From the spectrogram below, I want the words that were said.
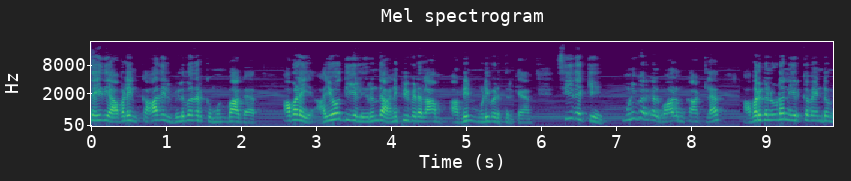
செய்தி அவளின் காதில் விழுவதற்கு முன்பாக அவளை அயோத்தியில் இருந்து அனுப்பிவிடலாம் அப்படின்னு முடிவெடுத்திருக்கேன். சீதைக்கு முனிவர்கள் வாழும் காட்டில் அவர்களுடன் இருக்க வேண்டும்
